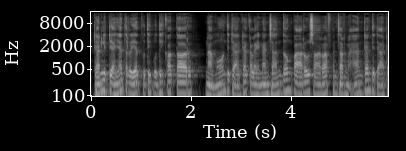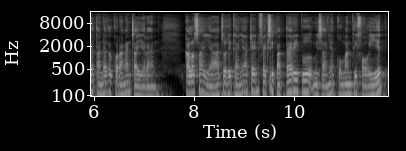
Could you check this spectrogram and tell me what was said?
dan lidahnya terlihat putih-putih kotor. Namun tidak ada kelainan jantung, paru, saraf, pencernaan dan tidak ada tanda kekurangan cairan. Kalau saya curiganya ada infeksi bakteri bu, misalnya kuman tifoid,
